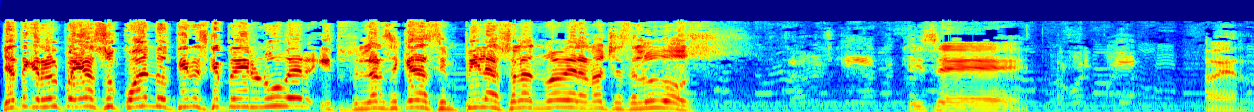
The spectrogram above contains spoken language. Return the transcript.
Ya te cargó el payaso cuando tienes que pedir un Uber y tu celular se queda sin pila. Son las nueve de la noche, saludos. Dice... A ver.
